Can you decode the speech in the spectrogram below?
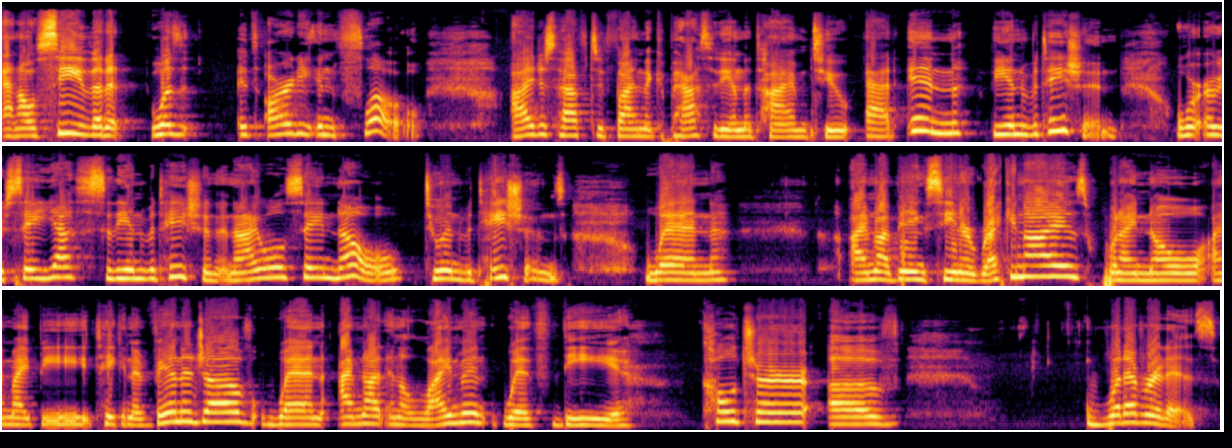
and I'll see that it was It's already in flow. I just have to find the capacity and the time to add in the invitation or, or say yes to the invitation. And I will say no to invitations when I'm not being seen or recognized, when I know I might be taken advantage of, when I'm not in alignment with the culture of whatever it is.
